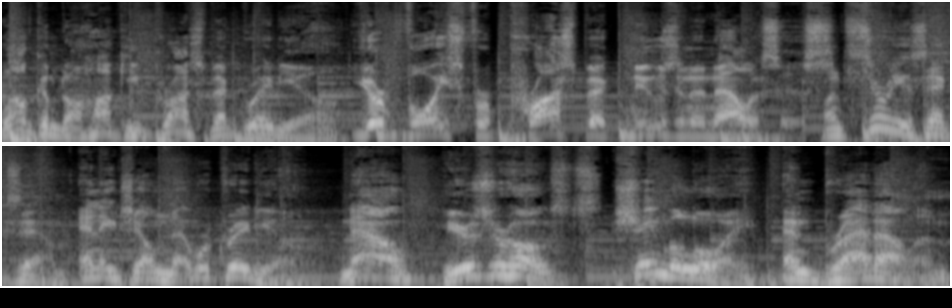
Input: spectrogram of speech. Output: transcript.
Welcome to Hockey Prospect Radio, your voice for prospect news and analysis on SiriusXM NHL Network Radio. Now, here's your hosts, Shane Malloy and Brad Allen.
